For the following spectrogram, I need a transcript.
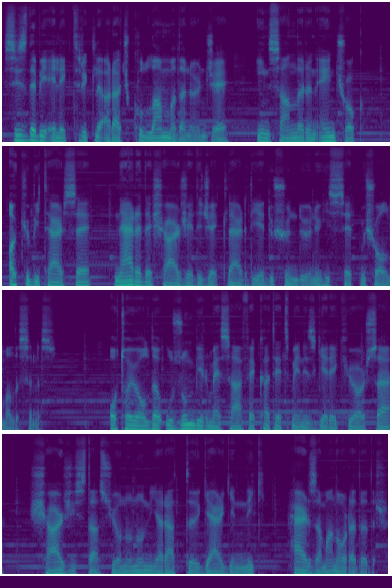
Siz de bir elektrikli araç kullanmadan önce insanların en çok akü biterse nerede şarj edecekler diye düşündüğünü hissetmiş olmalısınız. Otoyolda uzun bir mesafe kat etmeniz gerekiyorsa şarj istasyonunun yarattığı gerginlik her zaman oradadır.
